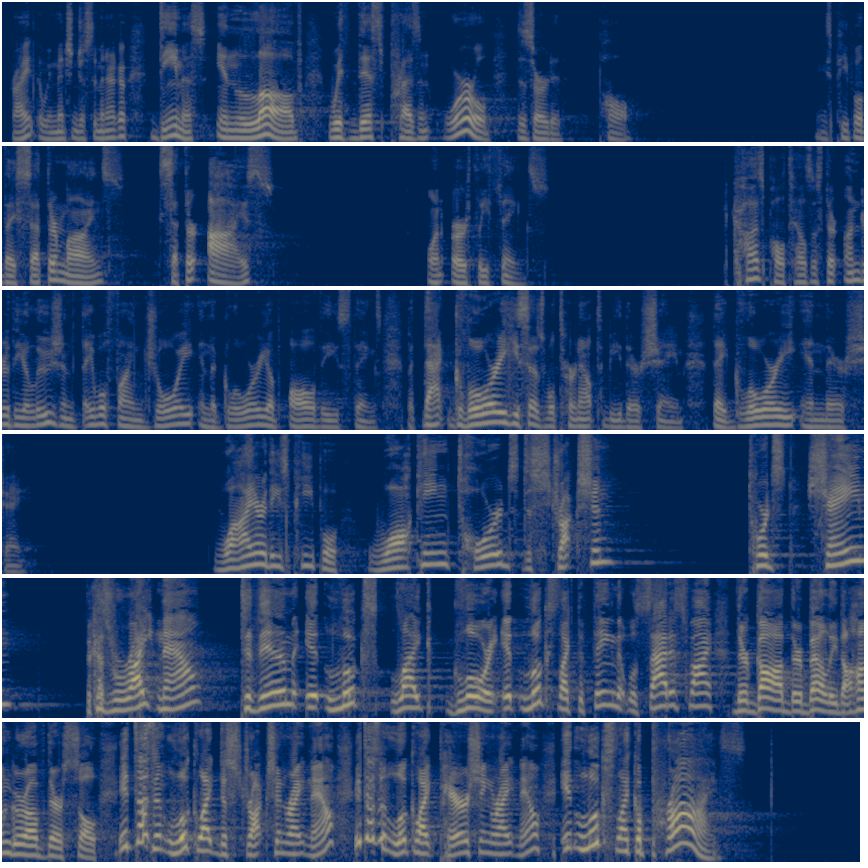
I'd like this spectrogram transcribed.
right? That we mentioned just a minute ago. Demas, in love with this present world, deserted Paul. These people, they set their minds, they set their eyes on earthly things. Because, Paul tells us, they're under the illusion that they will find joy in the glory of all these things. But that glory, he says, will turn out to be their shame. They glory in their shame. Why are these people walking towards destruction? Towards shame? Because right now, to them, it looks like glory. It looks like the thing that will satisfy their God, their belly, the hunger of their soul. It doesn't look like destruction right now. It doesn't look like perishing right now. It looks like a prize.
